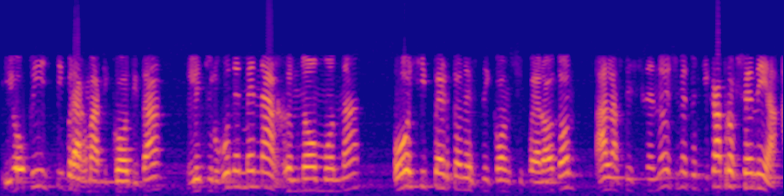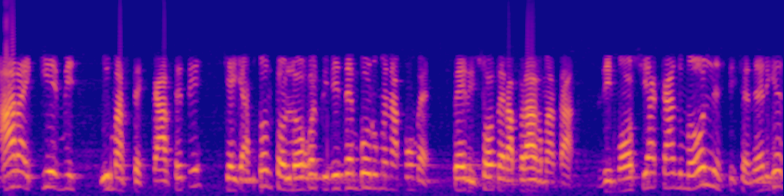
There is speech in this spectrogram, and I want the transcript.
οι οποίοι στην πραγματικότητα λειτουργούν με ένα γνώμονα όχι υπέρ των εθνικών συμφερόντων, αλλά στη συνεννόηση με τουρκικά προξενία. Άρα εκεί εμείς είμαστε κάθετοι και γι' αυτόν τον λόγο, επειδή δεν μπορούμε να πούμε περισσότερα πράγματα δημόσια, κάνουμε όλες τις ενέργειες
